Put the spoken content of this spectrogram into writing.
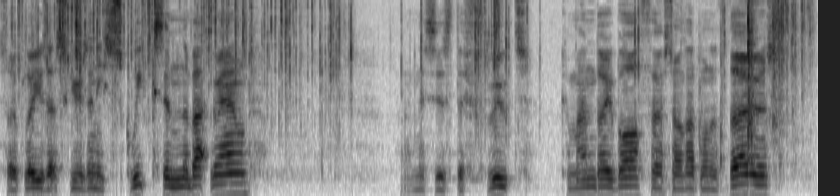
so please excuse any squeaks in the background and this is the fruit commando bar. First time I've had one of those.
